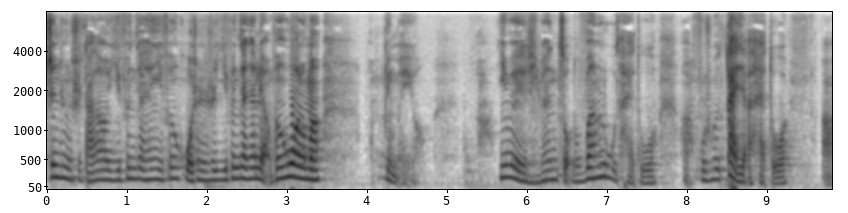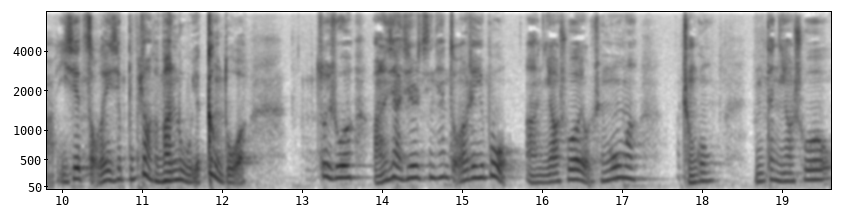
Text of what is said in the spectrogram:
真正是达到一分价钱一分货，甚至是一分价钱两分货了吗？并没有。啊因为里面走的弯路太多啊，付出的代价太多啊，一些走的一些不必要的弯路也更多，所以说瓦伦西亚其实今天走到这一步啊，你要说有成功吗？成功，但你要说，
